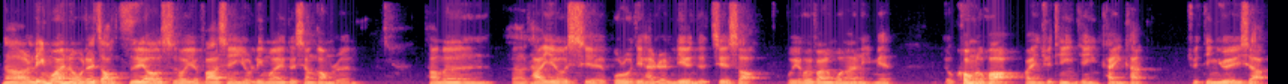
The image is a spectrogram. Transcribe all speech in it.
那另外呢，我在找资料的时候也发现有另外一个香港人，他们呃，他也有写波罗的海人链的介绍，我也会放在文案里面。有空的话，欢迎去听一听、看一看，去订阅一下。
